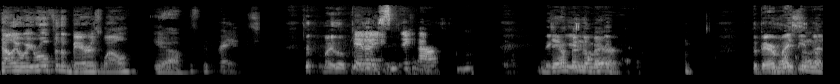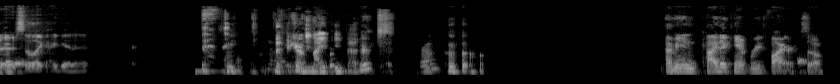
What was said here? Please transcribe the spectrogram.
Thalia, will you roll for the bear as well? Yeah. Great. Milo, Kata, you can take half. Thank Dampen you. the bear. The bear might be better, so like I get it. The bear might be better. I mean, Kaida can't breathe fire, so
